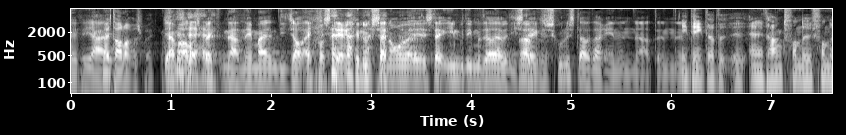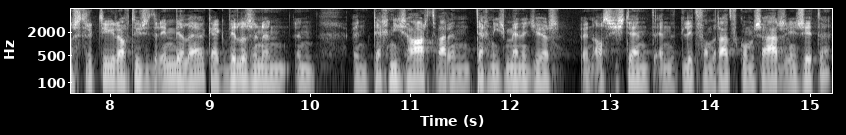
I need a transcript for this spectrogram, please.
Even, ja, met alle respect. Ja, maar alle respect inderdaad. Nee, maar die zal echt wel sterk genoeg zijn om... eh, sterk- Je moet iemand wel hebben die Ja. sterke schoenen staat daarin inderdaad. En, eh, Ik denk dat het, en het hangt van de, van de structuur af die ze erin willen. Hè. Kijk, willen ze een, een, een technisch hart waar een technisch manager, een assistent en het lid van de raad van commissarissen in zitten?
